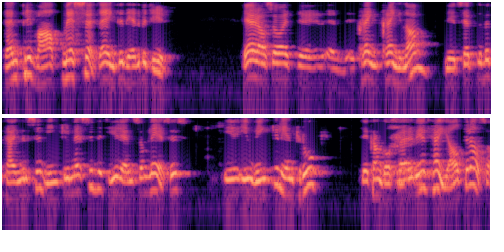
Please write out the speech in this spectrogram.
Det er en privatmesse. Det er egentlig det det betyr. Det er altså et, et, et klengenavn, nedsettende betegnelse. Vinkelmesse betyr en som leses i, i en vinkel, i en krok. Det kan godt være ved et høyalter, altså.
